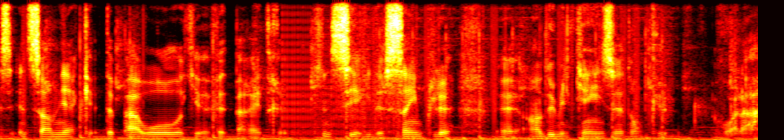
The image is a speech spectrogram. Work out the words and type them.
Pièce Insomniac de Powell qui avait fait paraître une série de simples euh, en 2015. Donc, euh, voilà.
